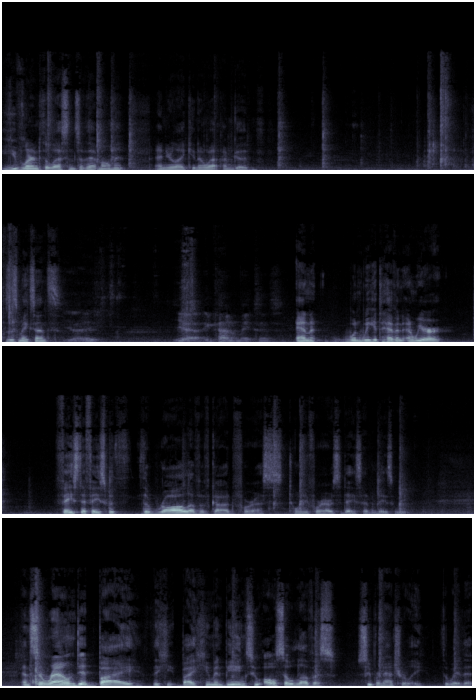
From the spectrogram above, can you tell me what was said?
you've learned the lessons of that moment, and you're like, you know what, I'm good. Does this make sense? Yeah. It, yeah. It kind of makes sense. And when we get to heaven and we are face to face with the raw love of God for us 24 hours a day, 7 days a week. And surrounded by the by human beings who also love us supernaturally the way that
